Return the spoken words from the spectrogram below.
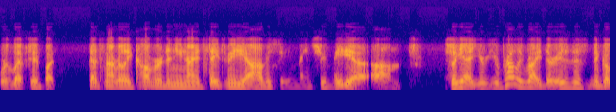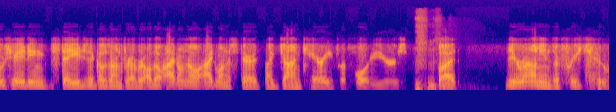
were lifted, but that's not really covered in the United States media, obviously in mainstream media. Um, so yeah, you're you're probably right. There is this negotiating stage that goes on forever. Although I don't know, I'd want to stare at like John Kerry for four years, but the Iranians are free too.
